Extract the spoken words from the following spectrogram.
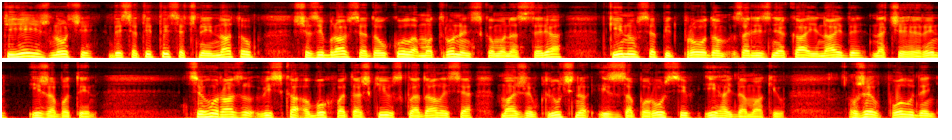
Тієї ж ночі десятитисячний натовп, що зібрався довкола Мотронинського монастиря, кинувся під проводом Залізняка і найде на Чигирин і Жаботин. Цього разу війська обох ватажків складалися майже включно із запорожців і гайдамаків. Уже в полудень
